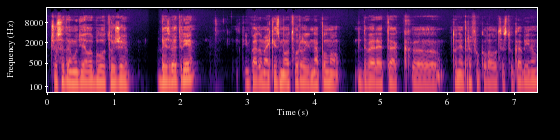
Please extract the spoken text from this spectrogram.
čo sa tam udialo, bolo to, že bez vetrie, tým pádom aj keď sme otvorili naplno dvere, tak e, to neprefúkovalo cez tú kabínu.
